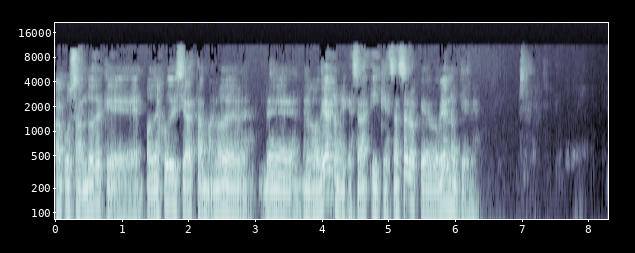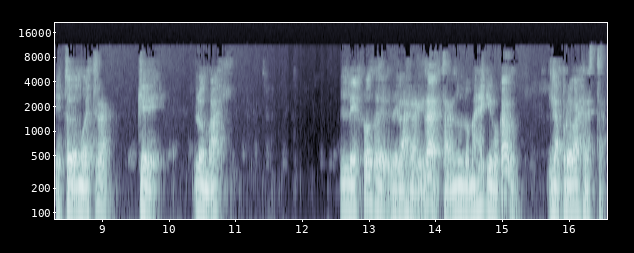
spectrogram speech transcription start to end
acusando de que el Poder Judicial está en manos del gobierno y que, se, hace lo que el gobierno quiere. esto demuestra que lo más lejos de, la realidad, están lo más equivocado. Y la prueba es esta.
